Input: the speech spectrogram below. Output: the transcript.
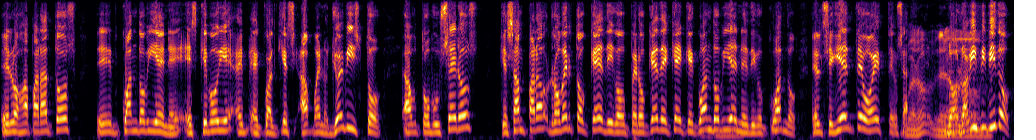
en los aparatos, eh, ¿cuándo viene? Es que voy en, en cualquier... si- ah, bueno, yo he visto autobuseros que se han parado, Roberto, ¿qué? Digo, ¿pero qué de qué? ¿Que cuándo viene? Digo, ¿cuándo? ¿El siguiente o este? O sea, Bueno, pero- ¿lo, lo habéis vivido?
